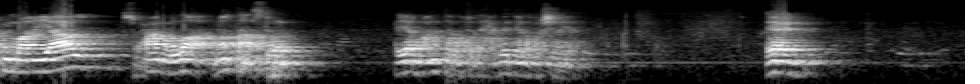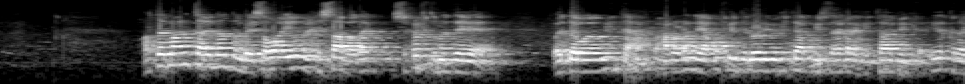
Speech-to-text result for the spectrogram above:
xumaanyaal subxaana allah maanta asturan ayaa maalinta la fadeexadeed ee la fashilaya. Horta maalinta inoo dambeysa waa yowm xisaab adag suxuftuna dee waa dawaaminta waxaa la odhanayaa qofka inta loo dhibo kitaabkiisa iqra kitaabika iqra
